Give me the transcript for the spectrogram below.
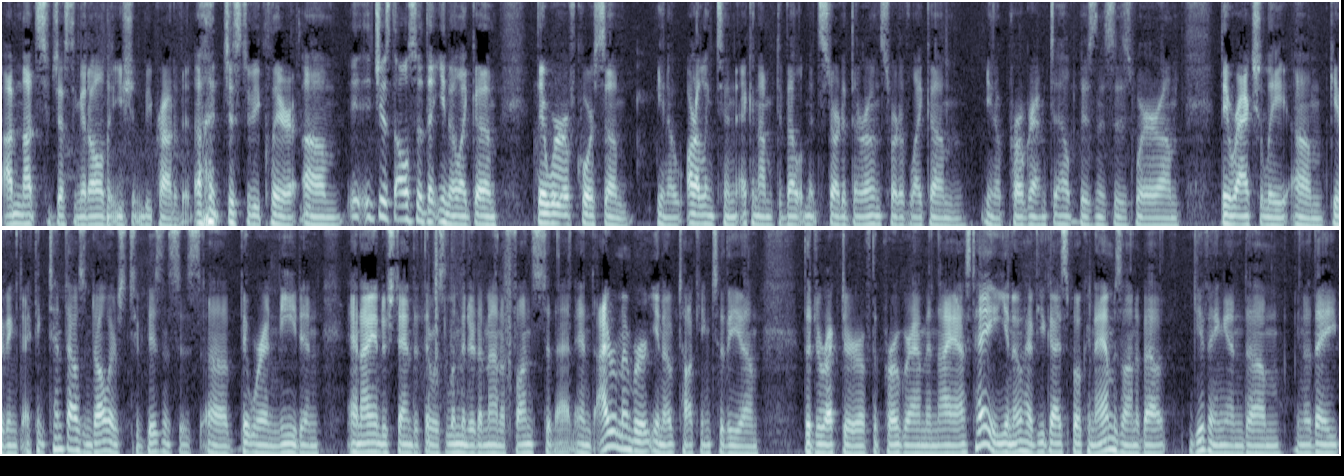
I'm not suggesting at all that you shouldn't be proud of it. Just to be clear, um, it, it, just also that you know, like um, there were, of course, um, you know, Arlington Economic Development started their own sort of like um, you know program to help businesses where um, they were actually um, giving I think ten thousand dollars to businesses uh, that were in need, and and I understand that there was limited amount of funds to that. And I remember you know talking to the um, the director of the program, and I asked, hey, you know, have you guys spoken to Amazon about giving? And um, you know, they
